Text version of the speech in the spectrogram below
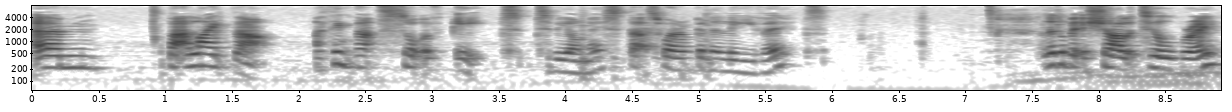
Um, but I like that. I think that's sort of it, to be honest. That's where I'm going to leave it. A little bit of Charlotte Tilbury.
